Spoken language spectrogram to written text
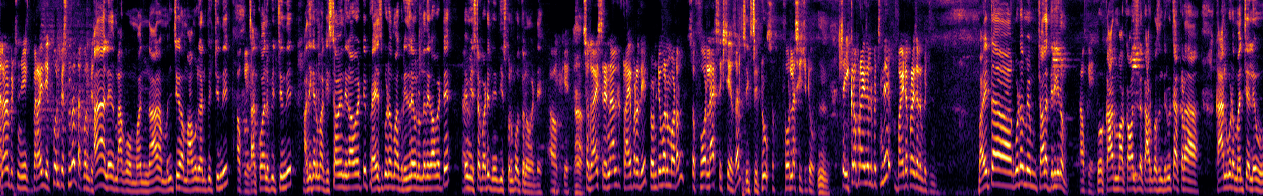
ఎలా అనిపించింది? ప్రైస్ ఎక్కువ అనిపిస్తుందా తక్కువ అనిపిస్తుంది? లేదు మాకు మంచిగా మామూలుగా అనిపించింది. తక్కువ అనిపించింది. అందుకని మాకు ఇష్టమైంది కాబట్టి ప్రైస్ కూడా మాకు రీజనబుల్ ఉన్నది కాబట్టి మేము ఇష్టపడి దీన్ని తీసుకొని పోతున్నాం అండి okay. So guys Renault Triber అది twenty one model so four lakhs sixty sir sixty two four lakhs sixty two so ఇక్కడ ప్రైస్ అనిపించింది? బయట ప్రైస్ అనిపించింది? బయట కూడా మేము చాలా తిరిగినాం. ఓ కార్ మాకు కావాల్సిన కార్ కోసం తిరిగితే అక్కడ కార్లు కూడా మంచిగా లేవు.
